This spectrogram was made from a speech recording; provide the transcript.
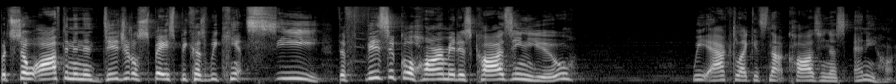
But so often in the digital space, because we can't see the physical harm it is causing you, we act like it's not causing us any harm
